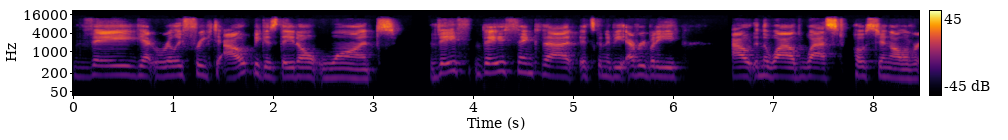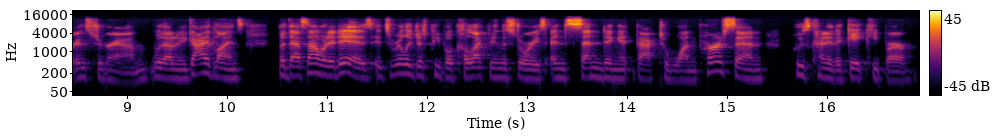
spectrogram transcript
they get really freaked out because they don't want they they think that it's going to be everybody out in the wild west posting all over instagram without any guidelines but that's not what it is it's really just people collecting the stories and sending it back to one person who's kind of the gatekeeper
